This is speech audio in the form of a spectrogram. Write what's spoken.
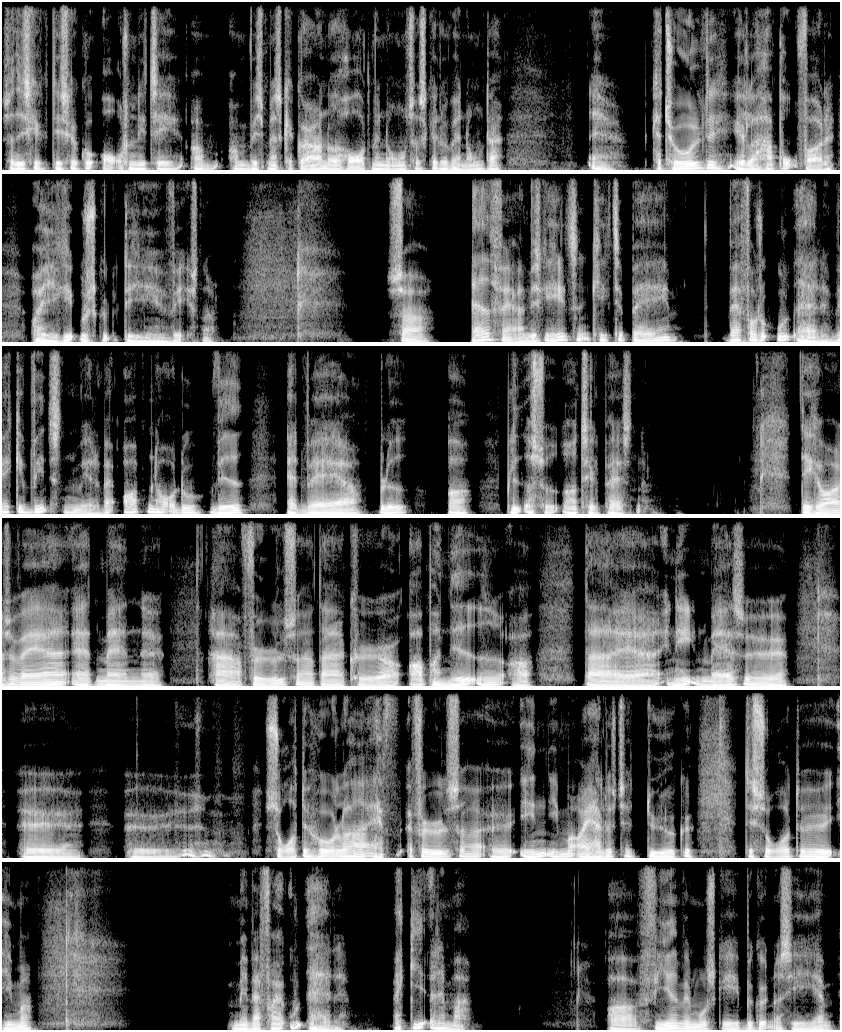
Så det skal, det skal gå ordentligt til, om, om hvis man skal gøre noget hårdt med nogen, så skal det være nogen, der øh, kan tåle det, eller har brug for det, og ikke uskyldige væsener. Så adfærden, vi skal hele tiden kigge tilbage. Hvad får du ud af det? Hvad er gevinsten ved det? Hvad opnår du ved at være blød og blid og sød og tilpassende? Det kan også være, at man øh, har følelser, der kører op og ned, og der er en hel masse øh, øh, sorte huller af, af følelser øh, inde i mig, og jeg har lyst til at dyrke det sorte øh, i mig. Men hvad får jeg ud af det? Hvad giver det mig? Og firen vil måske begynde at sige, jamen,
